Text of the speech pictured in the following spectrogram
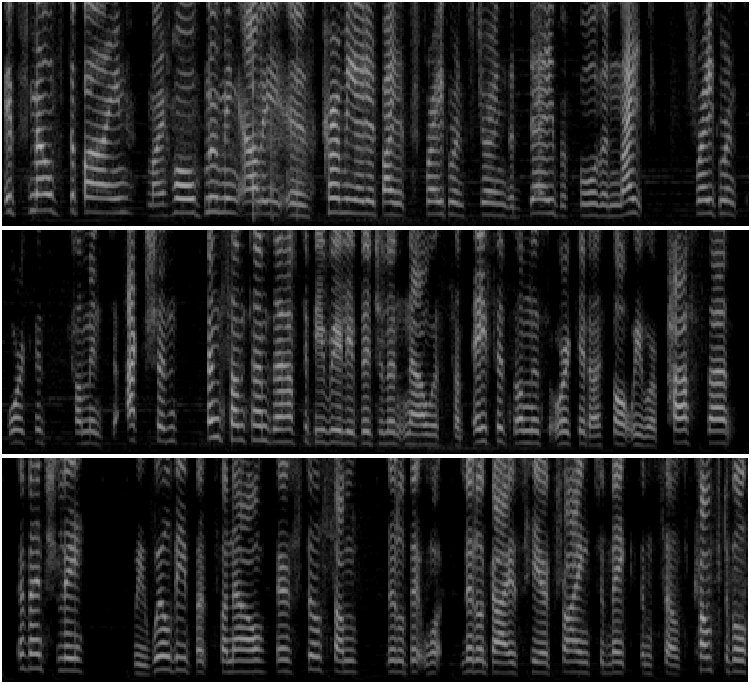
It smells divine. My whole blooming alley is permeated by its fragrance during the day before the night fragrance orchids come into action. And sometimes I have to be really vigilant now with some aphids on this orchid. I thought we were past that. Eventually we will be, but for now there's still some little bit little guys here trying to make themselves comfortable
